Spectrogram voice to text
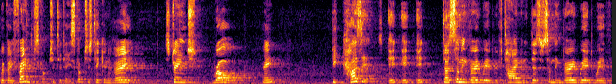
we're very frightened of sculpture today. Sculpture's taken a very strange role, right? Because it it, it it does something very weird with time, and it does something very weird with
